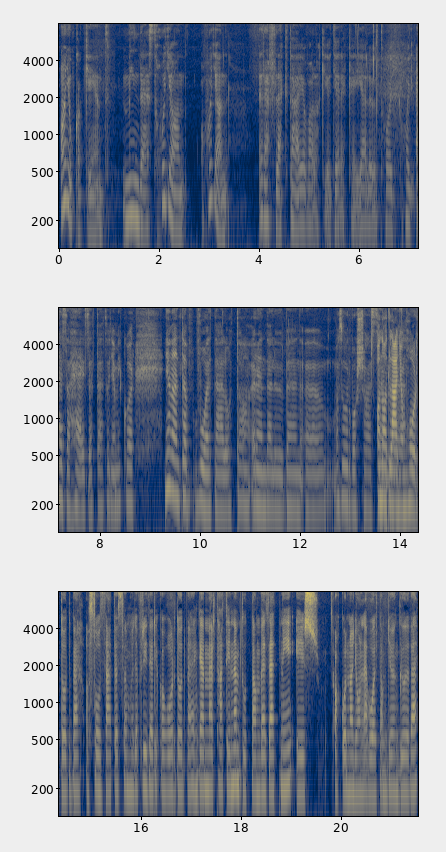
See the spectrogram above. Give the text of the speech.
anyukaként mindezt hogyan, hogyan reflektálja valaki a gyerekei előtt, hogy, hogy ez a helyzetet, hogy amikor nyilván te voltál ott a rendelőben az orvossal szemben. A nadlányom hordott be, azt hozzáteszem, hogy a Friderika hordott be engem, mert hát én nem tudtam vezetni, és akkor nagyon le voltam gyöngülve,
